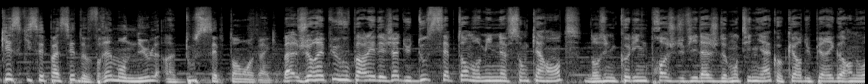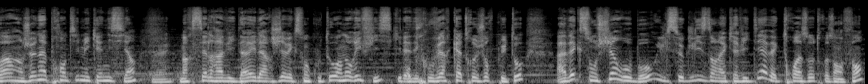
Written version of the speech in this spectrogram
Qu'est-ce qui s'est passé de vraiment nul un 12 septembre, Greg? Bah, j'aurais pu vous parler déjà du 12 septembre 1940, dans une colline proche du village de Montignac, au cœur du Périgord noir, un jeune apprenti mécanicien, Ouais. Marcel Ravida, élargit avec son couteau un orifice qu'il a découvert quatre jours plus tôt. Avec son chien robot, il se glisse dans la cavité avec trois autres enfants,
